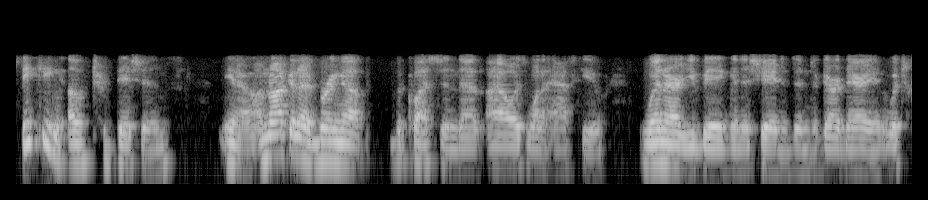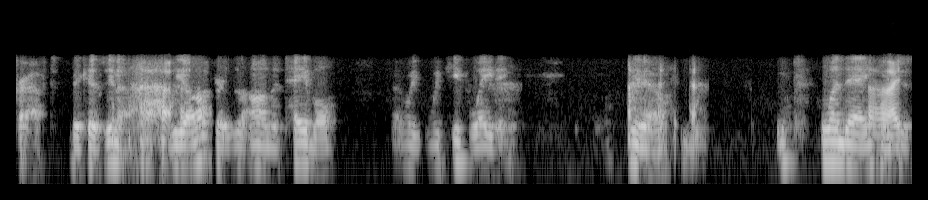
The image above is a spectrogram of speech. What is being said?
speaking of traditions, you know I'm not going to bring up the question that I always want to ask you. When are you being initiated into Gardnerian witchcraft? Because you know the offer is on the table. We we keep waiting. You know, one day Uh, I- just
